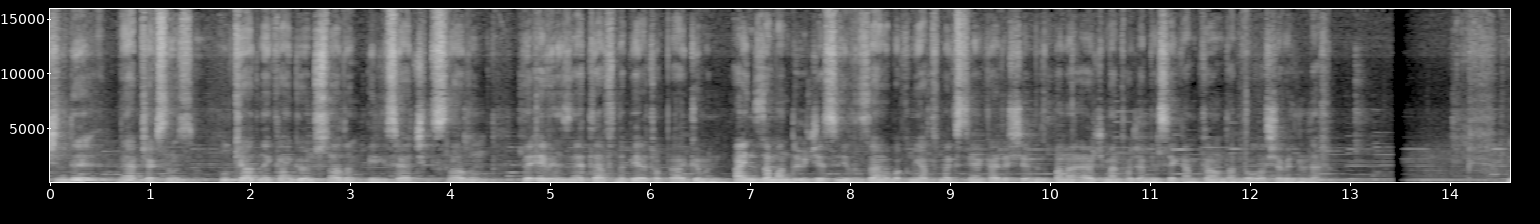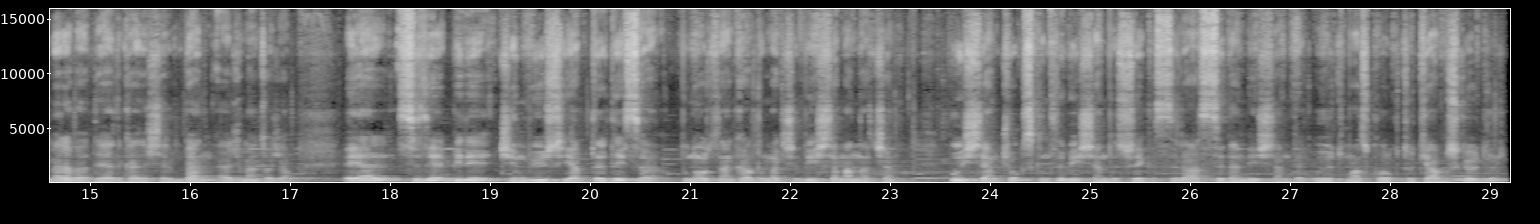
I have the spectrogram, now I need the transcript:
Şimdi ne yapacaksınız? Bu kağıdın ekran görüntüsünü alın, bilgisayar çıktısını alın ve evinizin etrafında bir yere toprağa gömün. Aynı zamanda ücretsiz yıldızlarma bakımı yaptırmak isteyen kardeşlerimiz bana Ercüment Hocam Instagram kanalından da ulaşabilirler. Merhaba değerli kardeşlerim. Ben Ercüment Hocam. Eğer size biri cin büyüsü yaptırdıysa bunu ortadan kaldırmak için bir işlem anlatacağım. Bu işlem çok sıkıntılı bir işlemdir. Sürekli sizi rahatsız eden bir işlemdir. Uyutmaz, korkutur, kabus gördürür.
